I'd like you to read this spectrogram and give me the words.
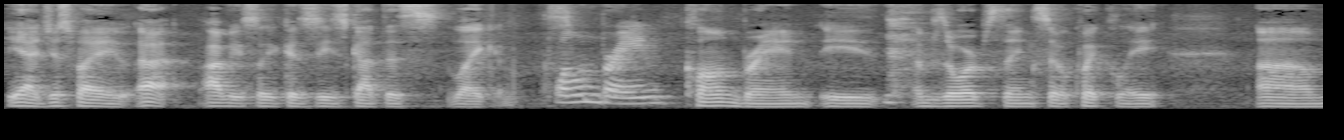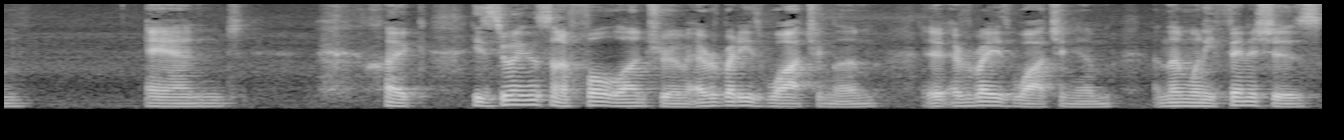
Yeah, just by uh, obviously because he's got this like clone brain. clone brain he absorbs things so quickly um and like he's doing this in a full lunchroom everybody's watching them everybody's watching him and then when he finishes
